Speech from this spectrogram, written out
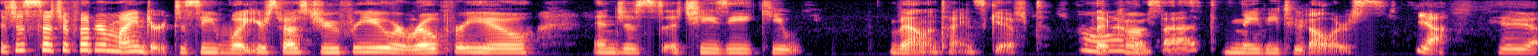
it's just such a fun reminder to see what your spouse drew for you or wrote for you and just a cheesy cute valentine's gift Oh, that I costs that. maybe two dollars Yeah. Yeah. Yeah.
